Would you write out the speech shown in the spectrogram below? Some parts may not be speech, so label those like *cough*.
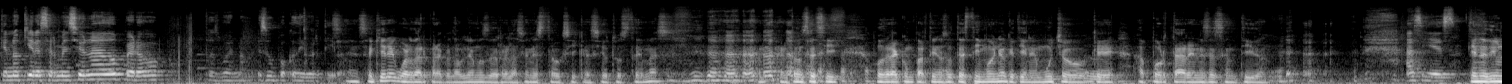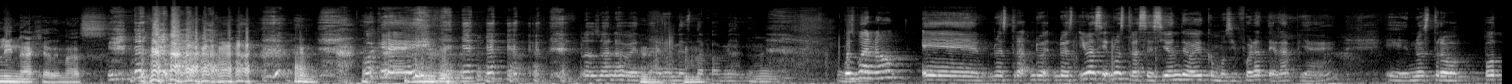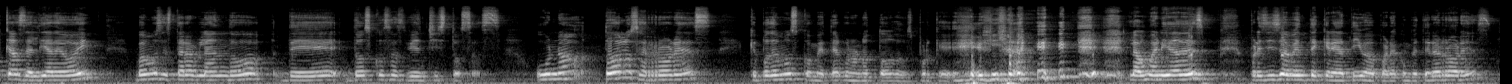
que no quiere ser mencionado, pero pues bueno, es un poco divertido. se quiere guardar para cuando hablemos de relaciones tóxicas y otros temas. *laughs* Entonces sí, podrá compartirnos su testimonio que tiene mucho que aportar en ese sentido. Así es. Tiene de un linaje además. *laughs* ok. *laughs* Nos van a vetar en esta familia. Pues bueno, eh, nuestra, iba a decir nuestra sesión de hoy como si fuera terapia. ¿eh? Eh, nuestro podcast del día de hoy vamos a estar hablando de dos cosas bien chistosas. Uno, todos los errores que podemos cometer, bueno, no todos, porque *laughs* la, humanidad es precisamente creativa para cometer errores,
